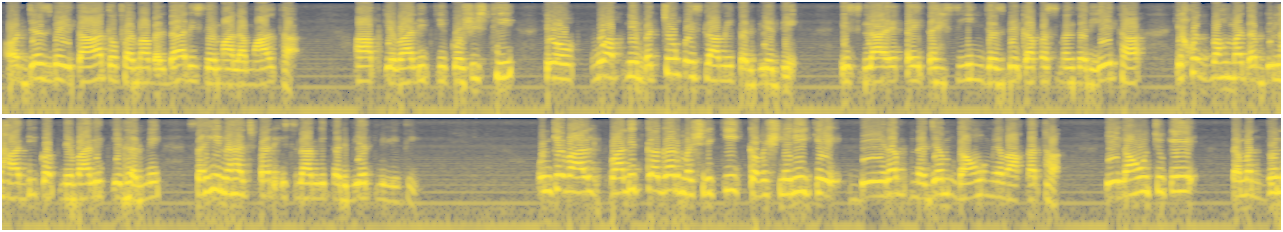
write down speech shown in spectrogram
اور جذب اطاعت و فرما برداری سے مالا مال تھا۔ آپ کے والد کی کوشش تھی کہ وہ اپنے بچوں کو اسلامی تربیت دیں اس لائق تحسین جذبے کا پس منظر یہ تھا کہ خود محمد عبد الحادی کو اپنے والد کے گھر میں صحیح نہج پر اسلامی تربیت ملی تھی۔ ان کے والد کا گھر مشرقی کمشنری کے دیرب نجم گاؤں میں واقع تھا۔ یہ گاؤں چکے تمدن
